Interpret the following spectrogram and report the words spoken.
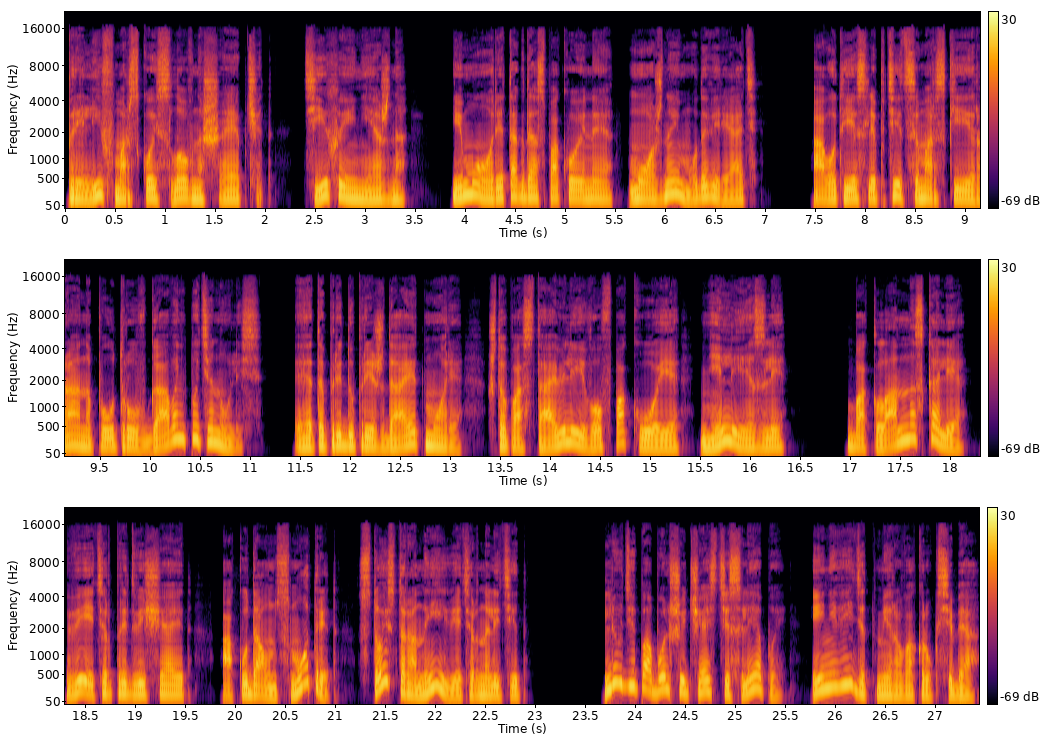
прилив морской словно шепчет, тихо и нежно. И море тогда спокойное, можно ему доверять. А вот если птицы морские рано поутру в гавань потянулись, это предупреждает море, что поставили его в покое, не лезли. Баклан на скале ветер предвещает, а куда он смотрит, с той стороны и ветер налетит. Люди по большей части слепы и не видят мира вокруг себя.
